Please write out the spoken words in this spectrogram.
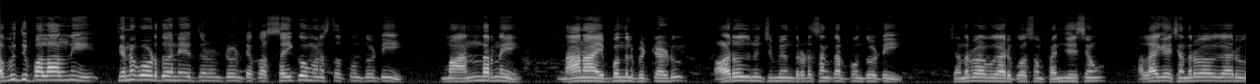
అభివృద్ధి ఫలాల్ని తినకూడదు అనేటువంటి ఒక సైకో మనస్తత్వంతో మా అందరినీ నానా ఇబ్బందులు పెట్టాడు. ఆ రోజు నుంచి మేము దృఢ సంకల్పంతో చంద్రబాబు గారి కోసం పనిచేసాం అలాగే చంద్రబాబు గారు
